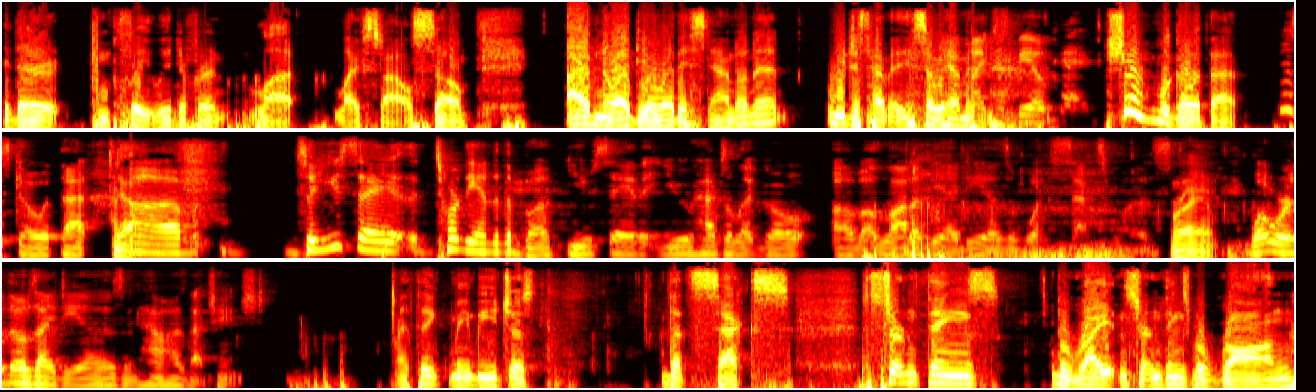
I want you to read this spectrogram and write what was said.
they're completely different li- lifestyles. So I have no idea where they stand on it. We just have it, so we haven't. Might just be okay. Sure, we'll go with that. Just go with that. Yeah. Um, so you say toward the end of the book, you say that you had to let go of a lot of the ideas of what sex was. Right. What were those ideas, and how has that changed? I think maybe just that sex, certain things were right and certain things were wrong.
